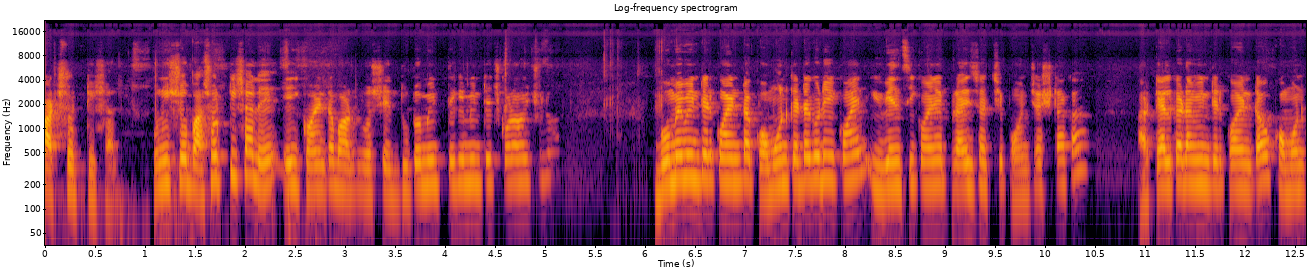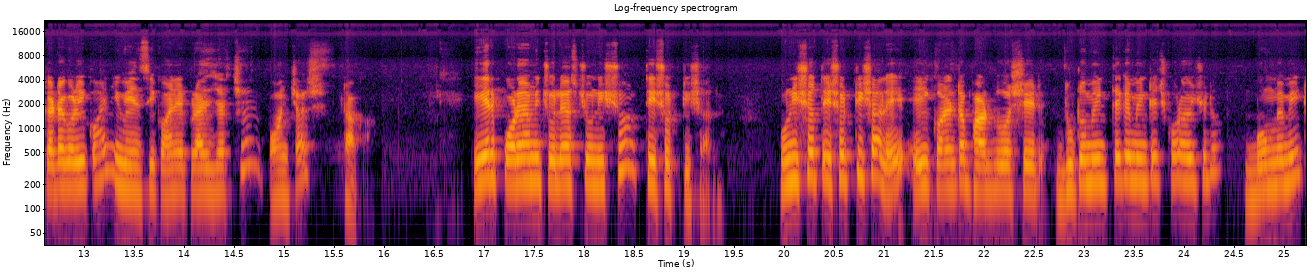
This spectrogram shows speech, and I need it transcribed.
বাষট্টি সাল। উনিশশো বাষট্টি সালে এই কয়েনটা ভারতবর্ষের দুটো মিন্ট থেকে মিন্টেজ করা হয়েছিল। বোম্বে মিন্টের কয়েনটা কমন ক্যাটাগরি কয়েন ইউএনসি কয়েনের প্রাইস যাচ্ছে পঞ্চাশ টাকা, আর ক্যালকাটা মিন্টের কয়েনটাও কমন ক্যাটাগরি কয়েন ইউএনসি কয়েনের প্রাইস যাচ্ছে পঞ্চাশ টাকা। এরপরে আমি চলে আসছি উনিশশো তেষট্টি সাল। উনিশশো তেষট্টি সালে এই কয়েনটা ভারতবর্ষের দুটো মিন্ট থেকে মিন্টেজ করা হয়েছিল, বোম্বে মিন্ট।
